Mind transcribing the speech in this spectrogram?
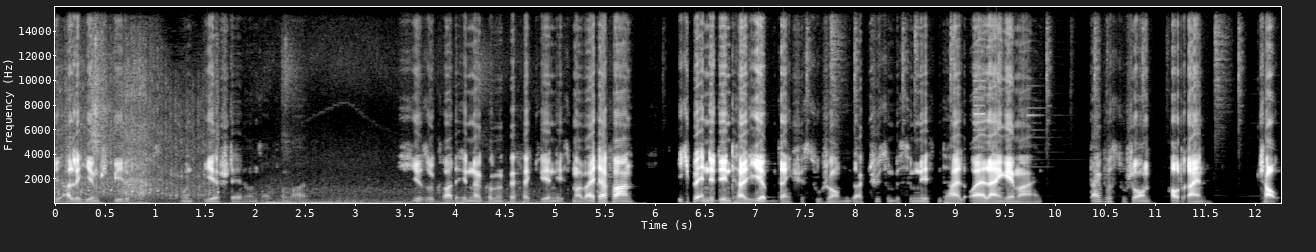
wie alle hier im Spiel. Und wir stellen uns einfach mal hier so gerade hin, dann können wir perfekt wieder nächstes Mal weiterfahren. Ich beende den Teil hier, bedanke fürs Zuschauen und sage Tschüss und bis zum nächsten Teil, euer Line Gamer 1. Danke fürs Zuschauen, haut rein, ciao.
